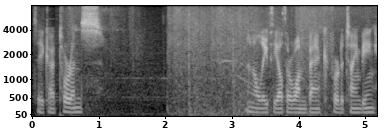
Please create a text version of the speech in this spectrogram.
Take out Torrens. And I'll leave the other one back for the time being.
